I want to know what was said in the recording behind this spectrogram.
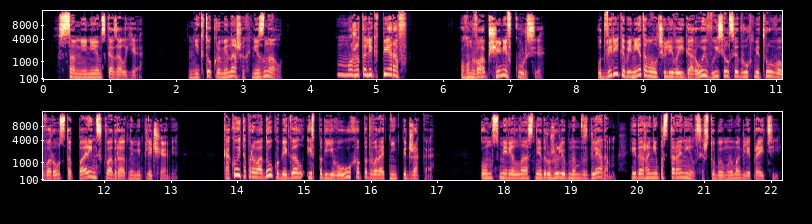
— с сомнением сказал я. «Никто, кроме наших, не знал». «Может, Олег Перов?» «Он вообще не в курсе». У двери кабинета молчаливой горой высился двухметрового роста парень с квадратными плечами. Какой-то проводок убегал из-под его уха под воротник пиджака. Он смерил нас недружелюбным взглядом и даже не посторонился, чтобы мы могли пройти.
